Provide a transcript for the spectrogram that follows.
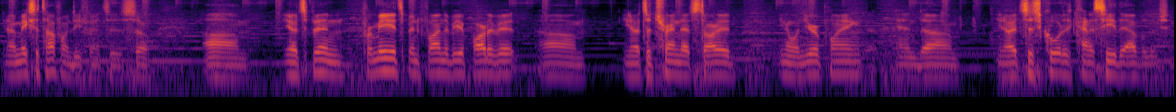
you know it makes it tough on defenses. So, um, you know, it's been for me, it's been fun to be a part of it. Um, you know, it's a trend that started, you know, when you were playing, and um, you know, it's just cool to kind of see the evolution.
